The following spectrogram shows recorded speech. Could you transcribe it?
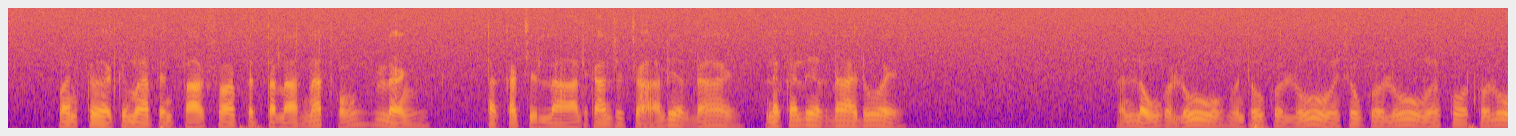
ๆ มันเกิดขึ้นมาเป็นปากซอยเป็นตลาดนัดของแหล่ง ตกจิลาในการศึกษาเลือกได้ แล้วก็เลือกได้ด้วย มันหลงก็รู้มันทุกข์ก็รู้มันสุขก็รู้มันโกรธก็รู้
